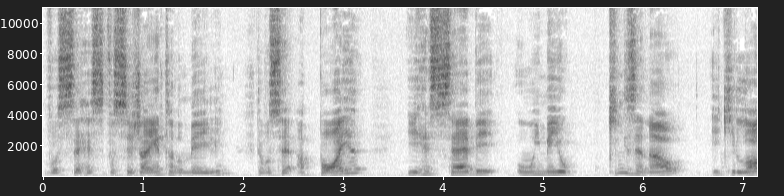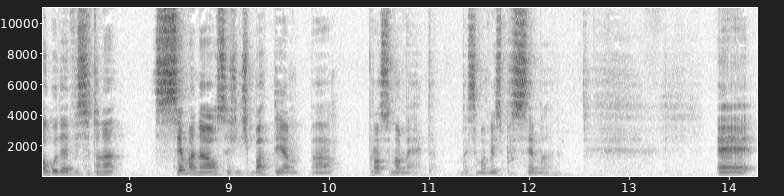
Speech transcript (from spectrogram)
você, você já entra no mailing, então você apoia e recebe um e-mail quinzenal e que logo deve se tornar semanal se a gente bater a, a próxima meta. Vai ser uma vez por semana. É,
